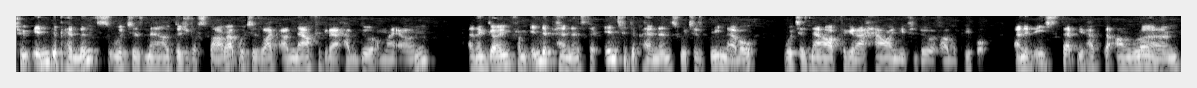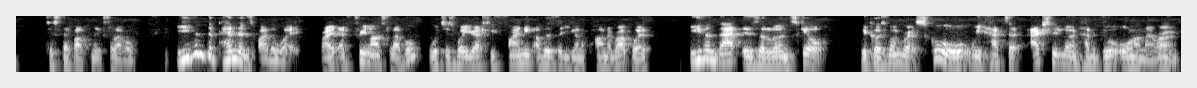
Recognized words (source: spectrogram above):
to independence, which is now digital startup, which is like I've now figured out how to do it on my own. And then going from independence to interdependence, which is green level, which is now I've figured out how I need to do it with other people. And at each step, you have to unlearn to step up next level. Even dependence, by the way, right, at freelance level, which is where you're actually finding others that you're going to partner up with, even that is a learned skill because when we're at school, we had to actually learn how to do it all on our own.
